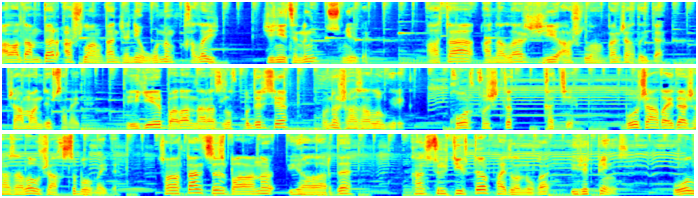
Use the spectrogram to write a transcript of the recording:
Ал адамдар ашуланған және оның қалай женетінін түсінеді. Ата аналар жиі ашуланған жағдайда жаман деп санайды. Егер бала наразылық білдірсе оны жазалау керек. Қорқыныштық қате. Бұл жағдайда жазалау жақсы болмайды. Сондықтан сіз баланы ұяларды конструктивті пайдалануға үйретпеңіз. Ол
